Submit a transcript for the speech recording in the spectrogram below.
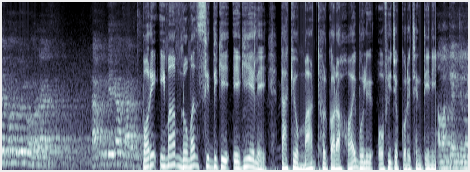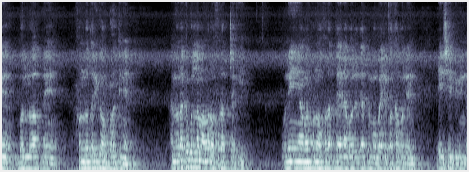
এ ধরে করে ঘরে আছে তারপর কেগা খায় পরে ইমাম নোমান সিদ্দিকী এগিয়ে এলে তাকেও মারধর করা হয় বলে অভিযোগ করেছেন তিনি। আমাকে একজনে বলল আপনি পনেরো তারিখে অব্যাহতি নেন। আমি ওনাকে বললাম, আমার অপরাধটা কি? উনি আমার কোনো অপরাধ দেয় না, বলে যে আপনি মোবাইলে কথা বলেন, এই সেই বিভিন্ন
